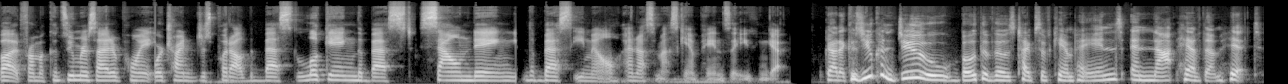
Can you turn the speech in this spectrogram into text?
But from a consumer side of point, we're trying to just put out the best looking, the best sounding, the best email and SMS campaigns that you can get. Got it. Because you can do both of those types of campaigns and not have them hit.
